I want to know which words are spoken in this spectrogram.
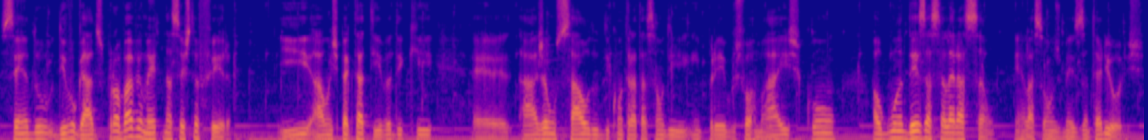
sendo divulgados provavelmente na sexta-feira. E há uma expectativa de que é, haja um saldo de contratação de empregos formais com alguma desaceleração em relação aos meses anteriores.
